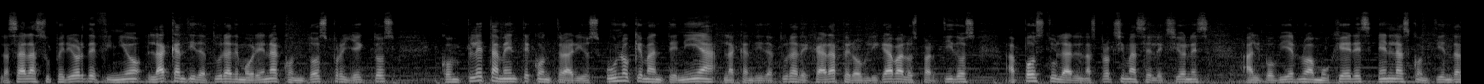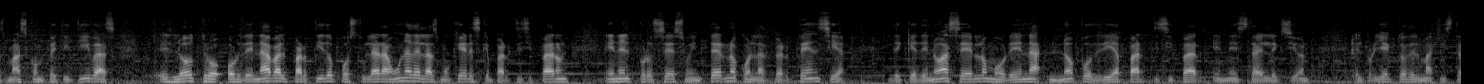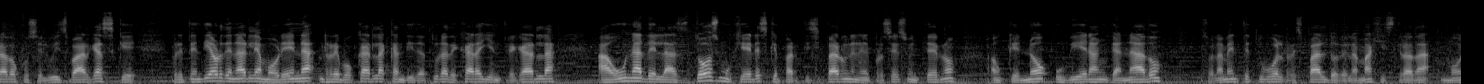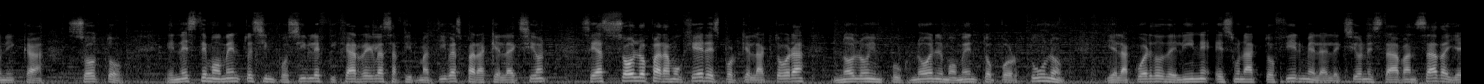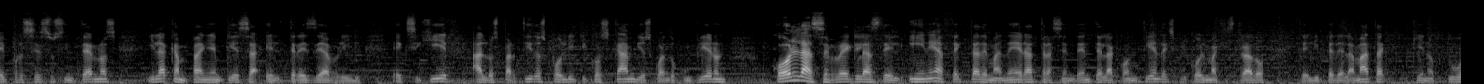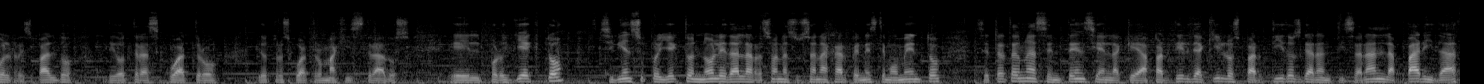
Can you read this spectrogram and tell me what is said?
La sala superior definió la candidatura de Morena con dos proyectos completamente contrarios. Uno que mantenía la candidatura de Jara, pero obligaba a los partidos a postular en las próximas elecciones al gobierno a mujeres en las contiendas más competitivas. El otro ordenaba al partido postular a una de las mujeres que participaron en el proceso interno con la advertencia de que de no hacerlo Morena no podría participar en esta elección. El proyecto del magistrado José Luis Vargas que pretendía ordenarle a Morena revocar la candidatura de Jara y entregarla a una de las dos mujeres que participaron en el proceso interno, aunque no hubieran ganado, solamente tuvo el respaldo de la magistrada Mónica Soto. En este momento es imposible fijar reglas afirmativas para que la acción sea solo para mujeres porque la actora no lo impugnó en el momento oportuno. Y el acuerdo del INE es un acto firme, la elección está avanzada y hay procesos internos y la campaña empieza el 3 de abril. Exigir a los partidos políticos cambios cuando cumplieron con las reglas del INE afecta de manera trascendente la contienda, explicó el magistrado Felipe de la Mata, quien obtuvo el respaldo de otras cuatro de otros cuatro magistrados. El proyecto si bien su proyecto no le da la razón a Susana Harp en este momento, se trata de una sentencia en la que a partir de aquí los partidos garantizarán la paridad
